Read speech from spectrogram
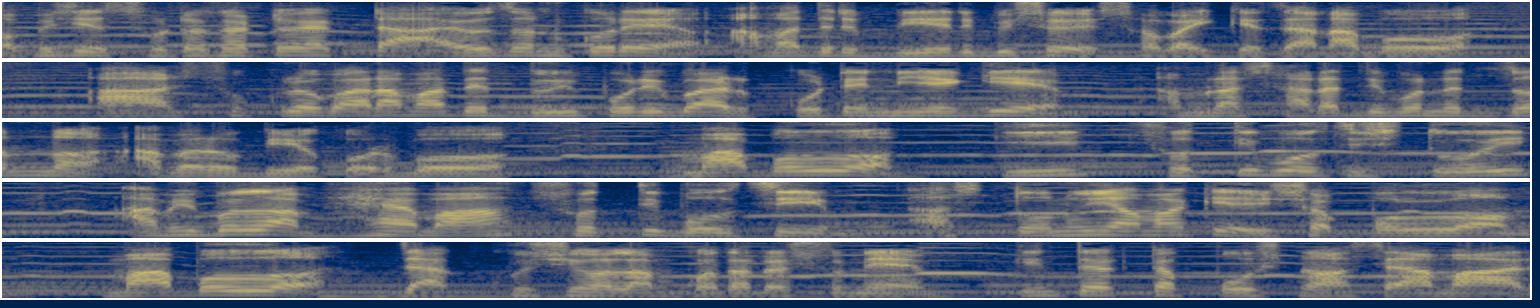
অফিসে ছোটখাটো একটা আয়োজন করে আমাদের বিয়ের বিষয়ে সবাইকে জানাব। আর শুক্রবার আমাদের দুই পরিবার কোর্টে নিয়ে গিয়ে আমরা সারা জীবনের জন্য আবারও বিয়ে করব। মা বলল, কি? সত্যি বলছিস তুই? আমি বললাম হ্যাঁ মা, সত্যি বলছি। আজ তনুই আমাকে এইসব বললাম মা বলল, যাক, খুশি হলাম কথাটা শুনে। কিন্তু একটা প্রশ্ন আছে আমার।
